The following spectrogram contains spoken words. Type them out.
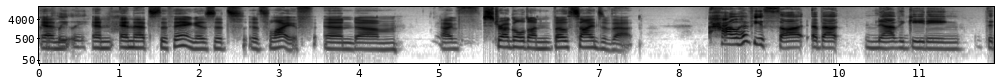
and, completely. And and that's the thing is it's it's life. And um I've struggled on both sides of that. How have you thought about navigating the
